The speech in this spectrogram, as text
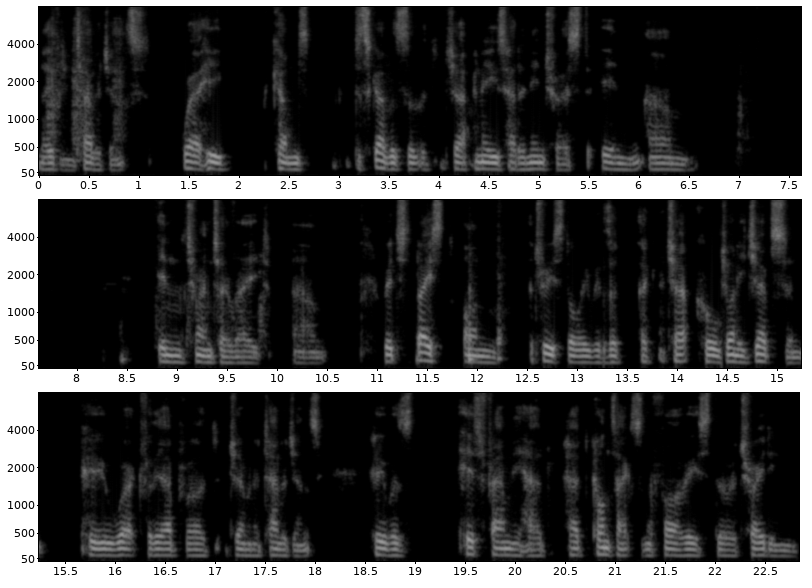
naval intelligence, where he becomes discovers that the Japanese had an interest in um, in the Taranto raid. Um, which is based on a true story with a, a chap called Johnny Jebsen, who worked for the Abwehr German intelligence, who was his family had had contacts in the Far East through a trading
